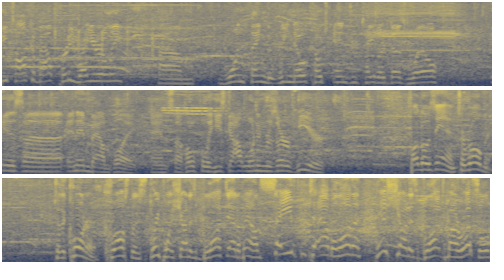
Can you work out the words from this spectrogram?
we talk about pretty regularly. Um, one thing that we know Coach Andrew Taylor does well is uh, an inbound play. And so hopefully he's got one in reserve here. Ball goes in to Roman. To the corner. Crossland's three-point shot is blocked out of bounds. Saved to Abalana. His shot is blocked by Russell.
